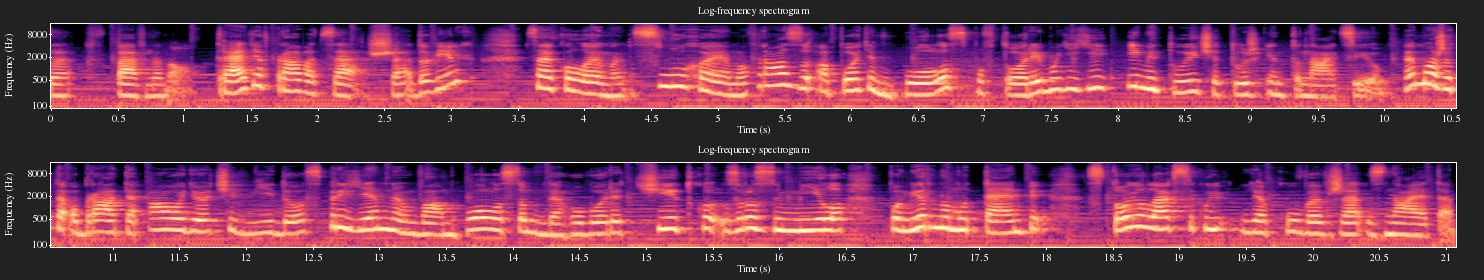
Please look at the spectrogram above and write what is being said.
це впевнено. Третя вправа це shadowing. Це коли ми слухаємо фразу, а потім вголос повторюємо її, імітуючи ту ж інтонацію. Ви можете обрати аудіо чи відео з приємним вам голосом, де говорять чітко, зрозуміло, в помірному темпі, з тою лексикою, яку ви вже знаєте.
